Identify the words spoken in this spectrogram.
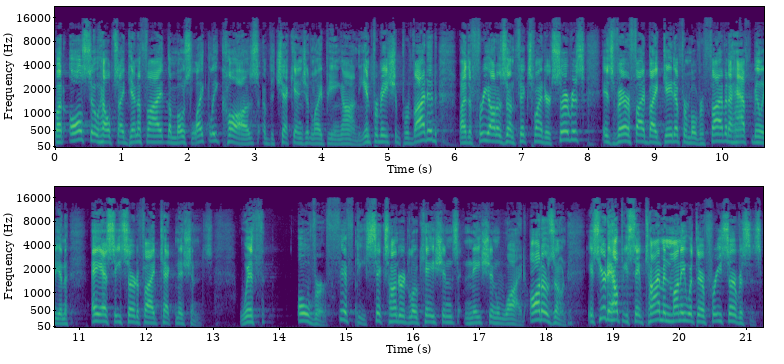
but also helps identify the most likely cause of the check engine light being on. The information provided by the free AutoZone Fix Finder service is verified by data from over 5.5 million ASE certified technicians. With over 5,600 locations nationwide. AutoZone is here to help you save time and money with their free services.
